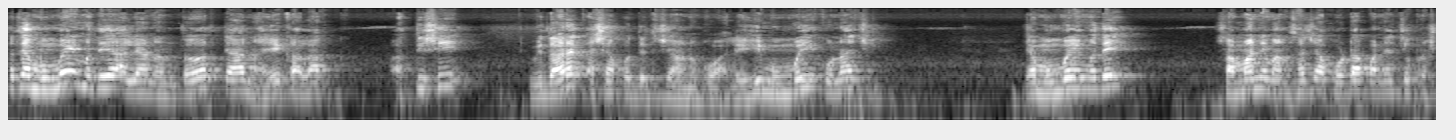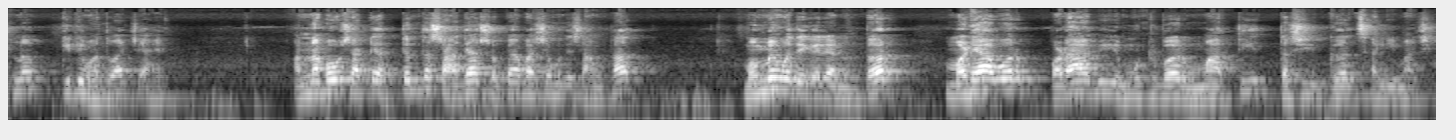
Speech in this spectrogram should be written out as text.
तर त्या मुंबईमध्ये आल्यानंतर त्या नायकाला अतिशय विदारक अशा पद्धतीचे अनुभव आले. ही मुंबई कोणाची? या मुंबईमध्ये सामान्य माणसाच्या पोटापाण्याचे प्रश्न किती महत्त्वाचे आहेत? अण्णाभाऊ साठे अत्यंत साध्या सोप्या भाषेमध्ये सांगतात मुंबईमध्ये गेल्यानंतर मढ्यावर पडावी मुठभर माती तशी गत झाली माझी.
